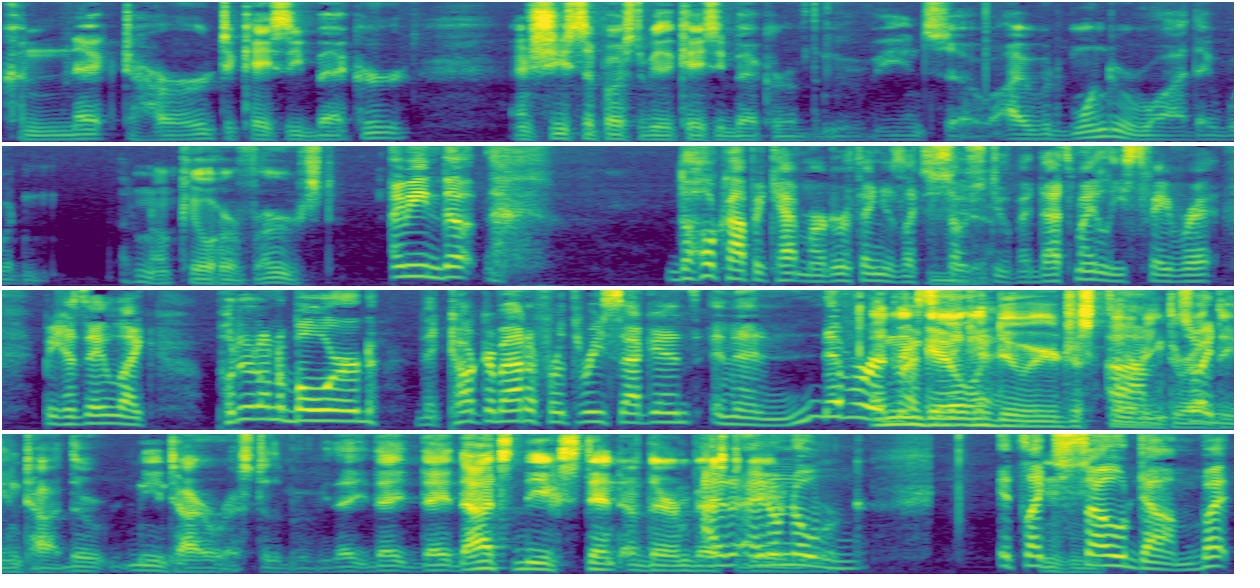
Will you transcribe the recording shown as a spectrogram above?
connect her to Casey Becker. and she's supposed to be the Casey Becker of the movie, and so I would wonder why they wouldn't, I don't know, kill her first. I mean the the whole copycat murder thing is like so Yeah. stupid. That's my least favorite because they like put it on a board, they talk about it for three seconds, and then never. and then Gale and. Dewey are just flirting Um, so throughout I- the entire the, the entire rest of the movie. They, they they that's the extent of their I, I don't know. work. It's like Mhm. so dumb, but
